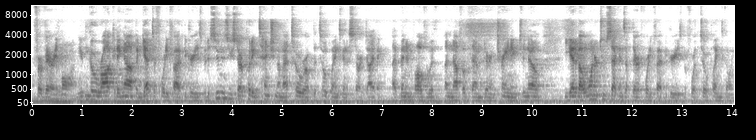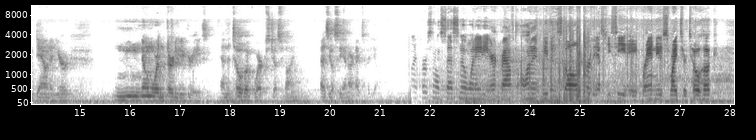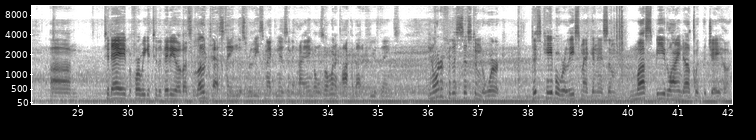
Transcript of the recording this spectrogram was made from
for very long. You can go rocketing up and get to 45 degrees, but as soon as you start putting tension on that tow rope, the tow plane's going to start diving. I've been involved with enough of them during training to know you get about one or two seconds up there at 45 degrees before the tow plane's going down and you're no more than 30 degrees. And the tow hook works just fine, as you'll see in our next video My personal Cessna 180 aircraft. On it, we've installed for the STC a brand new Schweizer tow hook. Um, today, before we get to the video of us load testing this release mechanism at high angles, I want to talk about a few things. In order for this system to work, this cable release mechanism must be lined up with the J-hook.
